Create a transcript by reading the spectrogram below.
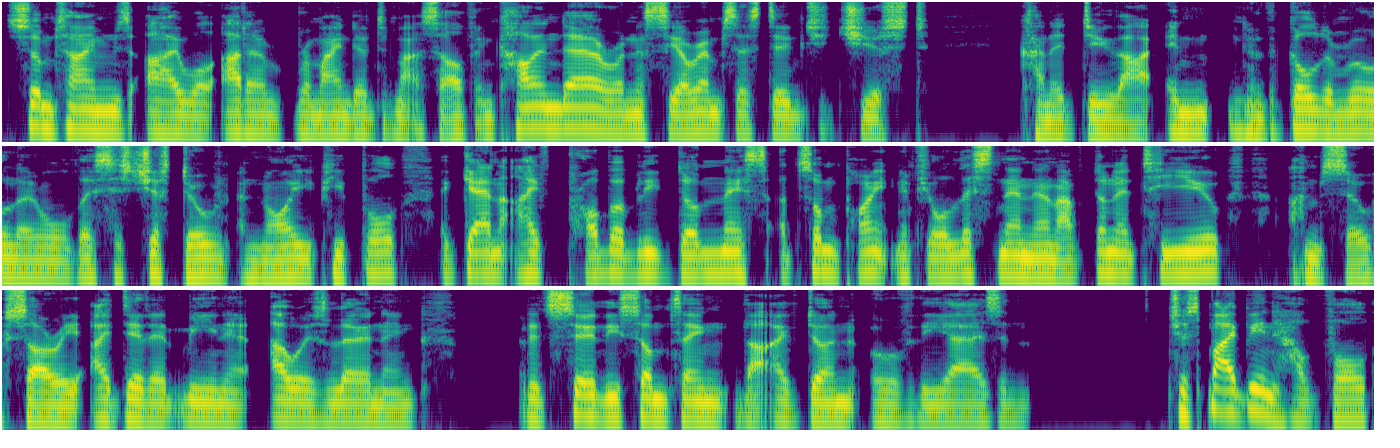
Sometimes I will add a reminder to myself in calendar or in a CRM system to just kind of do that. And, you know, the golden rule and all this is just don't annoy people. Again, I've probably done this at some point. And if you're listening and I've done it to you, I'm so sorry. I didn't mean it. I was learning. But it's certainly something that I've done over the years. And just by being helpful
